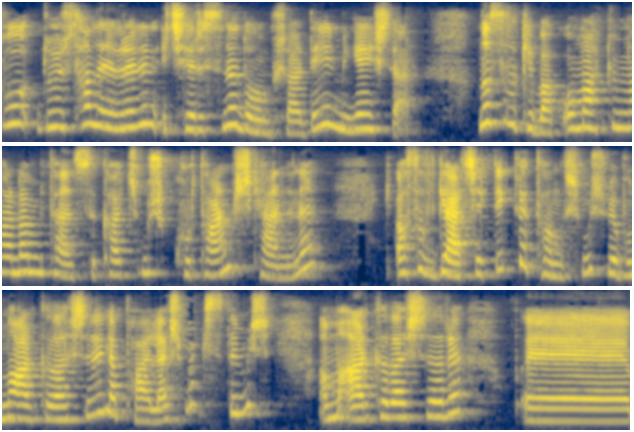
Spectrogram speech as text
bu duysal evrenin içerisine doğmuşlar değil mi gençler? Nasıl ki bak o mahkumlardan bir tanesi kaçmış kurtarmış kendini asıl gerçeklikle tanışmış ve bunu arkadaşlarıyla paylaşmak istemiş. Ama arkadaşları e,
